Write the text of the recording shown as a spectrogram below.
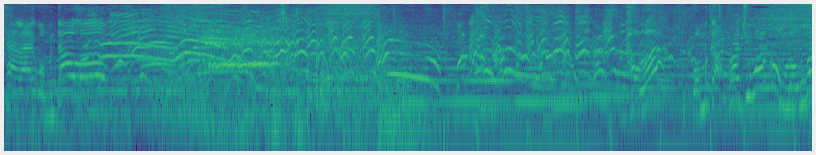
看来我们到喽！好了，我们赶快去挖恐龙吧！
